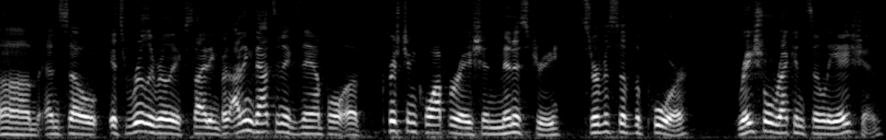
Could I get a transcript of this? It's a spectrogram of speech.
Um, and so it's really really exciting. But I think that's an example of Christian cooperation, ministry, service of the poor, racial reconciliation,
